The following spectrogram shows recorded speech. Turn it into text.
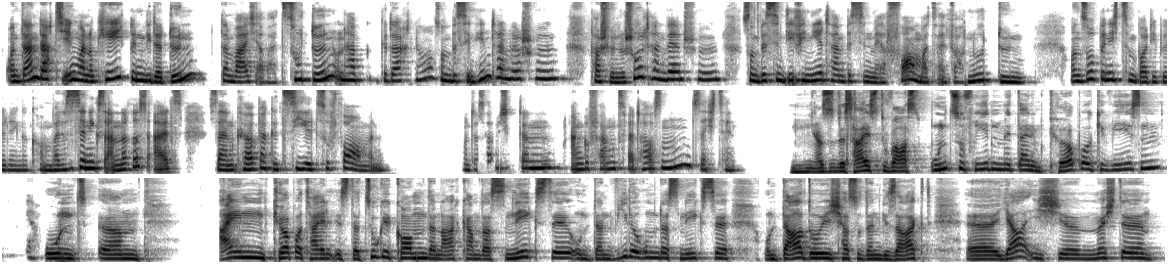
Und dann dachte ich irgendwann, okay, ich bin wieder dünn. Dann war ich aber zu dünn und habe gedacht, no, so ein bisschen Hintern wäre schön, ein paar schöne Schultern wären schön, so ein bisschen definierter, ein bisschen mehr Form als einfach nur dünn. Und so bin ich zum Bodybuilding gekommen, weil das ist ja nichts anderes, als seinen Körper gezielt zu formen. Und das habe ich dann angefangen 2016. Mhm, also das heißt, du warst unzufrieden mit deinem Körper gewesen ja. und ähm, ein Körperteil ist dazugekommen, danach kam das nächste und dann wiederum das nächste und dadurch hast du dann gesagt, äh, ja, ich äh, möchte,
